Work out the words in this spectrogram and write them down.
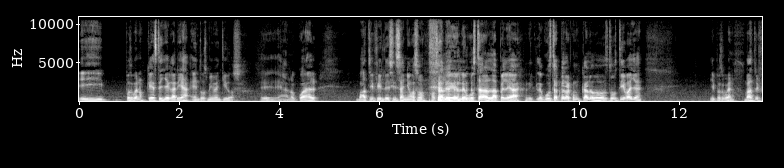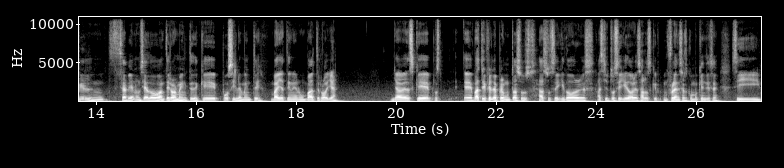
Y pues bueno, que este llegaría en 2022. Eh, a lo cual Battlefield es cizañoso. O sea, le, le gusta la pelea. Le, le gusta pelear con Call Duty, vaya. Y pues bueno, Battlefield se había anunciado anteriormente de que posiblemente vaya a tener un Battle Royale. Ya ves que pues eh, Battlefield le preguntó a sus a sus seguidores, a ciertos seguidores, a los que influencers como quien dice, si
